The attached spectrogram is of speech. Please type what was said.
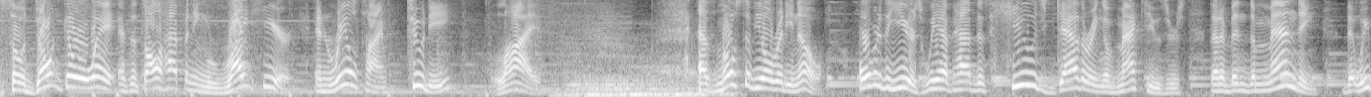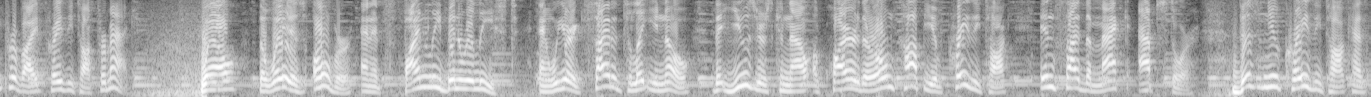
So don't go away as it's all happening right here in real time 2D live. As most of you already know, over the years we have had this huge gathering of Mac users that have been demanding that we provide Crazy Talk for Mac. Well, the wait is over and it's finally been released and we are excited to let you know that users can now acquire their own copy of Crazy Talk inside the Mac App Store. This new Crazy Talk has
